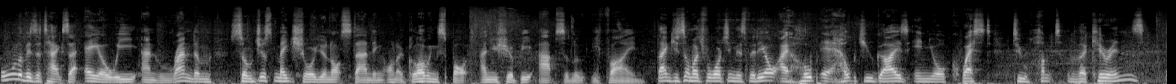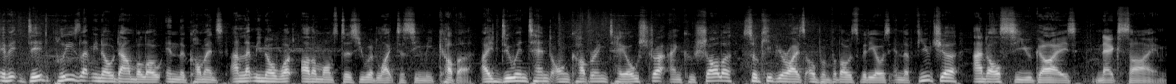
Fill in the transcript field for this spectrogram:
all of his attacks are AoE and random, so just make sure you're not standing on a glowing spot, and you should be absolutely fine. Thank you so much for watching this video. I hope it helped you guys in your quest to hunt the Kirins. If it did, please let me know down below in the comments, and let me know what other monsters you would like to see me cover. I do intend on covering Teostra and Kushala, so keep your eyes open for those videos in the future, and I'll see you guys next time.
